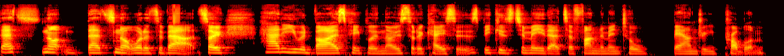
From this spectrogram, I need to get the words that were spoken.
that's not that's not what it's about. So how do you advise people in those sort of cases? Because to me that's a fundamental boundary problem?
